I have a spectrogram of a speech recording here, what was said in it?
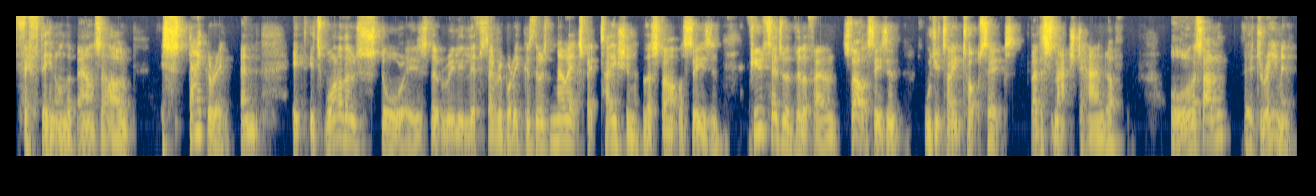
15 on the bounce at home. It's staggering. And it, it's one of those stories that really lifts everybody because there was no expectation at the start of the season. If you said to a Villa fan, start of the season, would you take top six? They'd have snatched your hand off. All of a sudden, they're dreaming.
